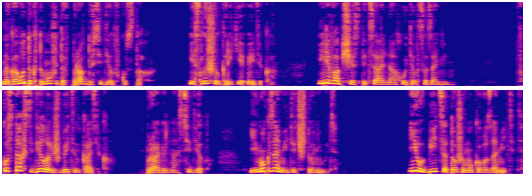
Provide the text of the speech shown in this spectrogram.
на кого-то кто может и вправду сидел в кустах и слышал крики эдика или вообще специально охотился за ним в кустах сидел лишь бетин казик правильно сидел и мог заметить что-нибудь и убийца тоже мог его заметить.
